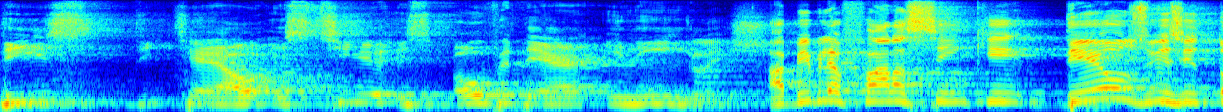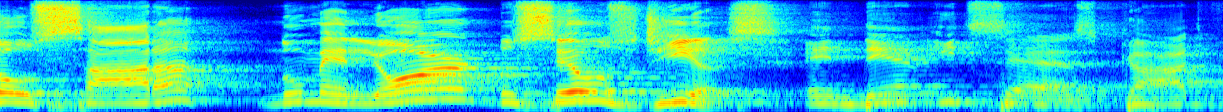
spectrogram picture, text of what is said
this detail is still is over there in English. A Bíblia fala assim que Deus visitou Sara no melhor dos seus dias. And then it says God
